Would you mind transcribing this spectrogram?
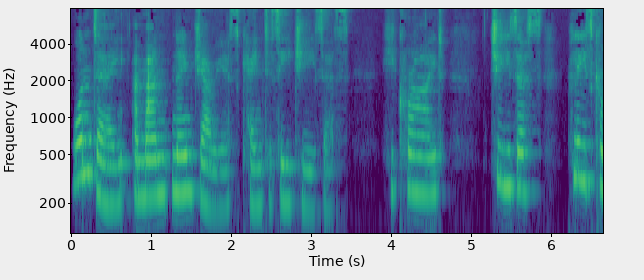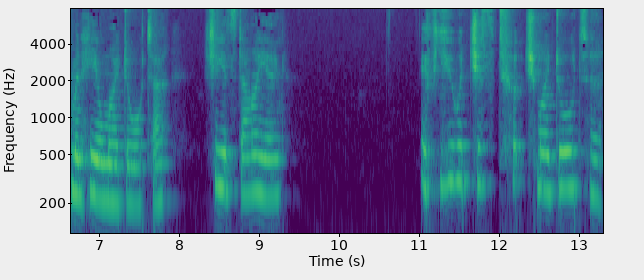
One day, a man named Jairus came to see Jesus. He cried, Jesus, please come and heal my daughter. She is dying. If you would just touch my daughter,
